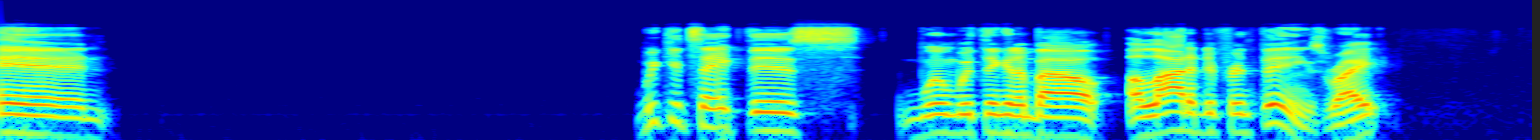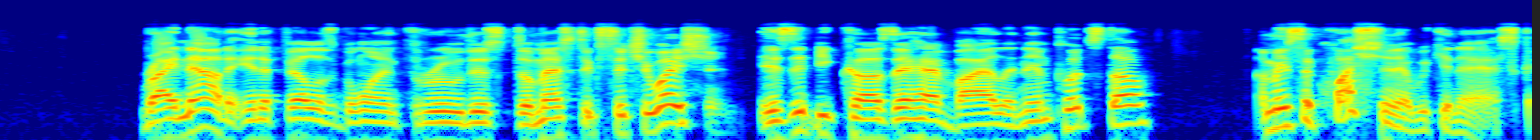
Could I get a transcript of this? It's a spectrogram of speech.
And we could take this when we're thinking about a lot of different things, right? Right now, the NFL is going through this domestic situation. Is it because they have violent inputs, though? I mean, it's a question that we can ask.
